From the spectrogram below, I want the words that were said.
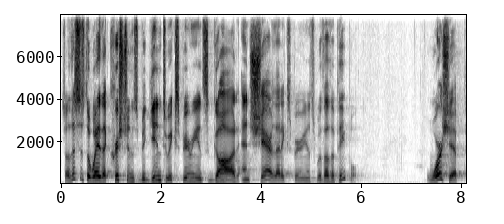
So this is the way that Christians begin to experience God and share that experience with other people. Worship,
